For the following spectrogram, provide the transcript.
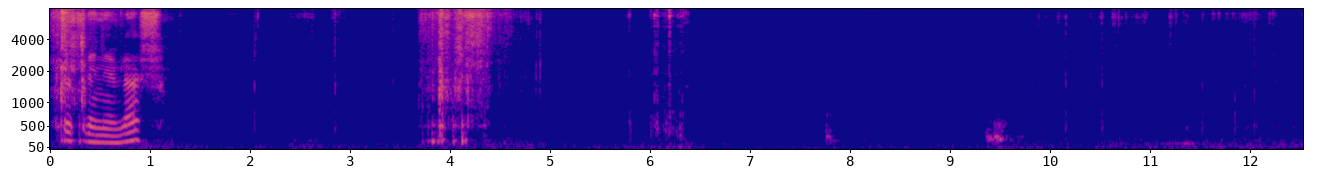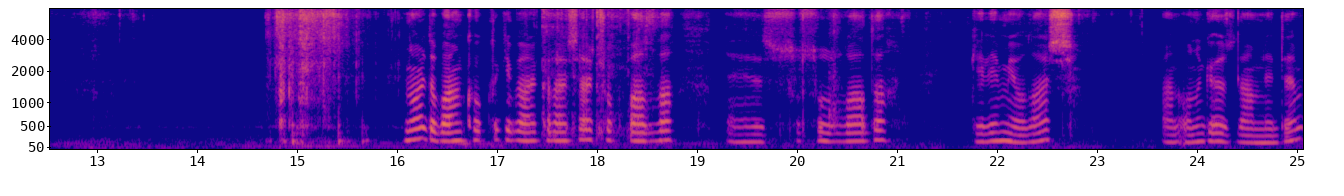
köklenirler. Bunlar da Bangkoklu gibi arkadaşlar çok fazla e, susuzluğa da gelemiyorlar. Ben onu gözlemledim.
